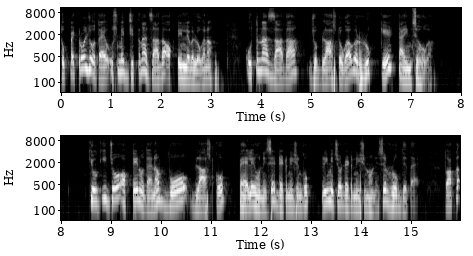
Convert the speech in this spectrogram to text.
तो पेट्रोल जो होता है, उसमें जितना ज़्यादा ऑक्टेन लेवल होगा ना, उतना ज़्यादा जो ब्लास्ट होगा, वो रुक के टाइम से होगा। क्योंकि जो ऑक्टेन होता है ना, वो ब्लास्ट को पहले होने से डेटोनेशन को प्रीमेच्योर डेटोनेशन होने से रोक देता है। तो आपका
